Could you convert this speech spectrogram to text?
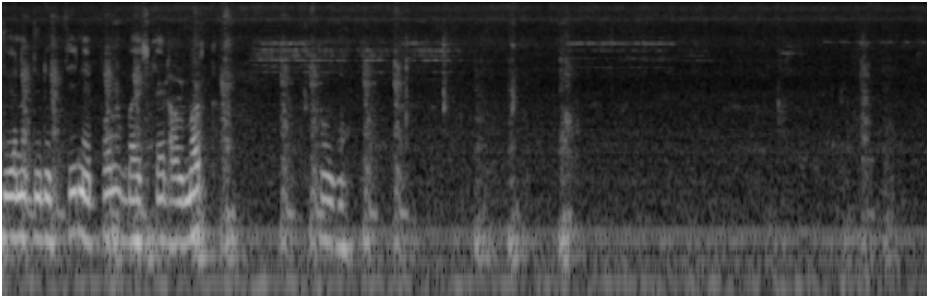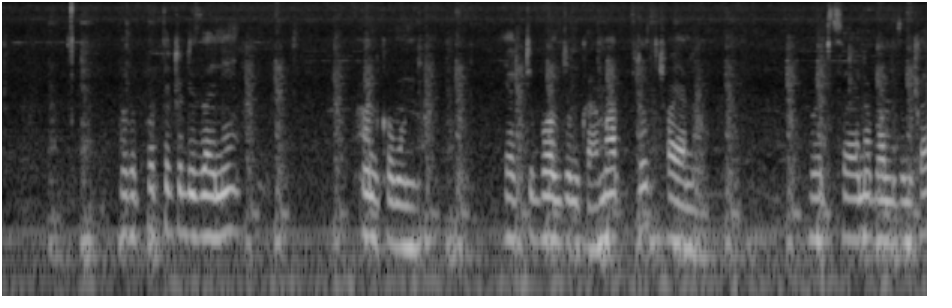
দুই আনা দূরত্ব নেটবল বাইশ ক্যারেট হলমার্ক আমাদের প্রত্যেকটা ডিজাইনে আনকমন একটি বল ঝুমকা, মাত্র ছয় আনা। ওয়েট, ছয় আনা বল ঝুমকা।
